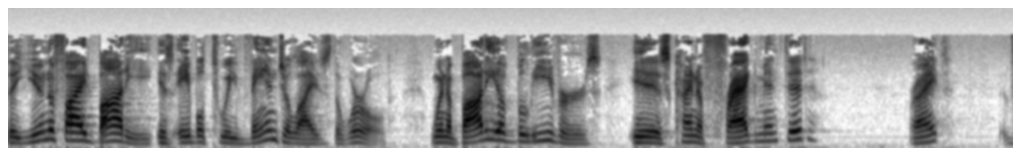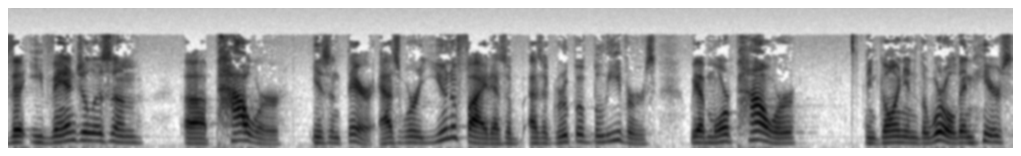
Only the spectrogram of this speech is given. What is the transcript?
the unified body is able to evangelize the world. When a body of believers is kind of fragmented, right, the evangelism uh, power isn't there. As we're unified as a, as a group of believers, we have more power in going into the world. And here's,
